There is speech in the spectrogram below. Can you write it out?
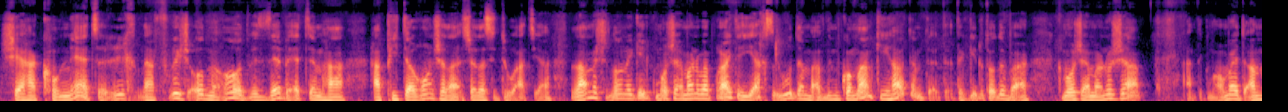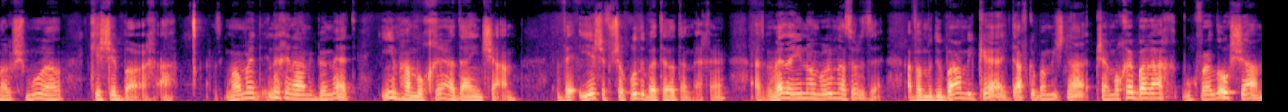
שהקונה צריך להפריש עוד מאוד, וזה בעצם הפתרון של, של הסיטואציה? למה שלא נגיד, כמו שאמרנו בפרייטה, יחזרו דמיו במקומם, כי התם, תגיד אותו דבר, כמו שאמרנו שם. אז כמו אומרת, אמר שמואל, כשברח. אה, אז כמו אומרת, הנה חינמי, באמת, אם המוכר עדיין שם, ויש אפשרות לבטל את המכר, אז באמת היינו אמורים לעשות את זה. אבל מדובר במקרה, דווקא במשנה, כשהמוכר ברח, הוא כבר לא שם,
